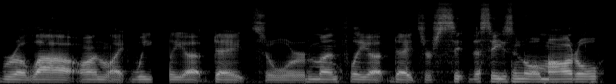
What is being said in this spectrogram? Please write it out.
rely on like weekly updates or monthly updates or se- the seasonal model,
